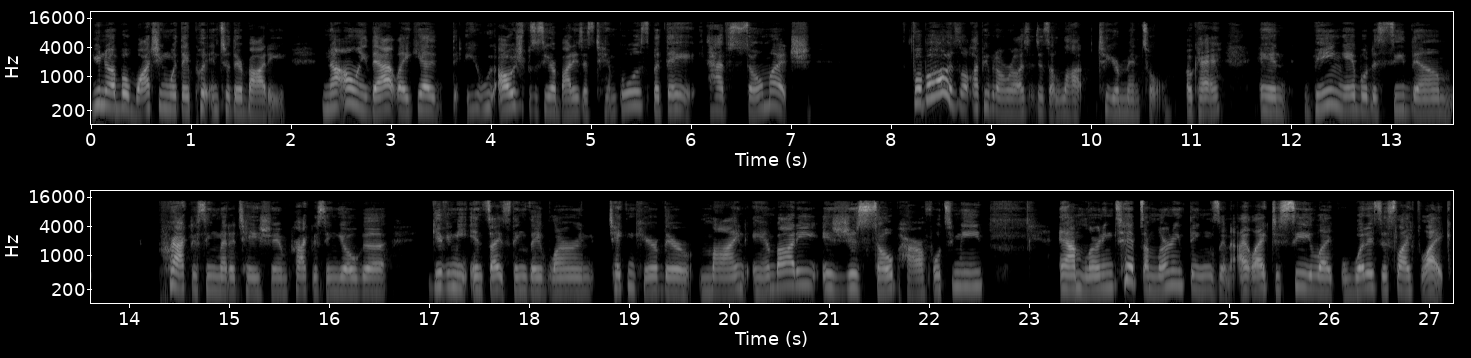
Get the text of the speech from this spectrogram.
you know, but watching what they put into their body. Not only that, like, yeah, we always supposed to see our bodies as temples, but they have so much football is a lot of people don't realize it does a lot to your mental, okay? And being able to see them practicing meditation, practicing yoga, giving me insights, things they've learned, taking care of their mind and body is just so powerful to me. And I'm learning tips, I'm learning things, and I like to see like what is this life like,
